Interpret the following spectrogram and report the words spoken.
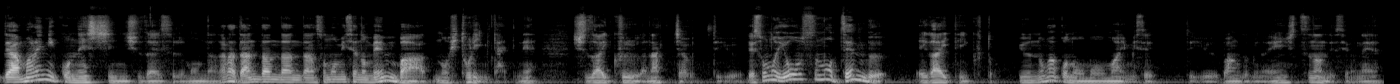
で、あまりにこう熱心に取材するもんだから、だんだんだんだんその店のメンバーの一人みたいにね、取材クルーがなっちゃうっていう。で、その様子も全部描いていくというのがこの思うまい店っていう番組の演出なんですよね。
